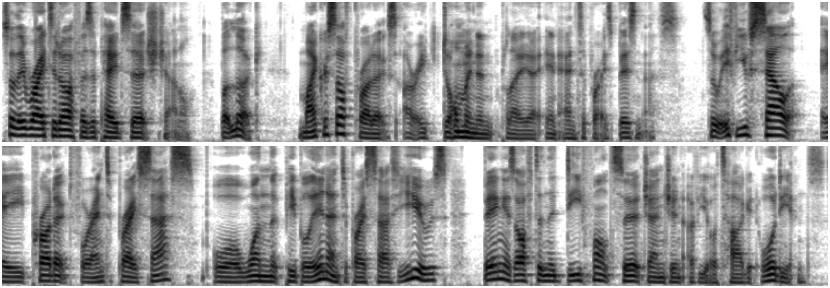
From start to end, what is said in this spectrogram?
so they write it off as a paid search channel. But look, Microsoft products are a dominant player in enterprise business. So if you sell a product for enterprise SaaS or one that people in enterprise SaaS use, Bing is often the default search engine of your target audience.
